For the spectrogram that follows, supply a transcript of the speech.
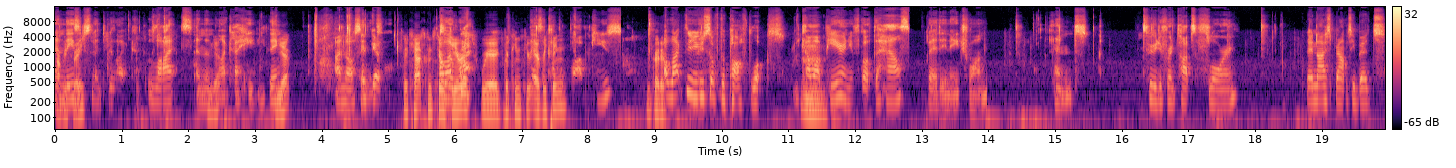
and these Obviously. are just meant to be like lights and then Yep. like a heaty thing. Yep. I know I've seen Okay. it before. The cats can still like hear us. We're looking through There's a couple everything. barbecues. We've got I a like the use of the path blocks. You come Mm. up here and you've got the house bed in each one, and two different types of flooring. They're nice bouncy beds.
